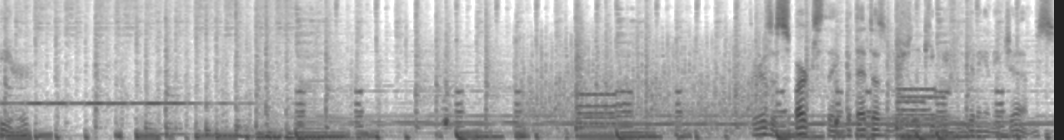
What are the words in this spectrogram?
here. There is a Sparx thing, but that doesn't usually keep me from getting any gems.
